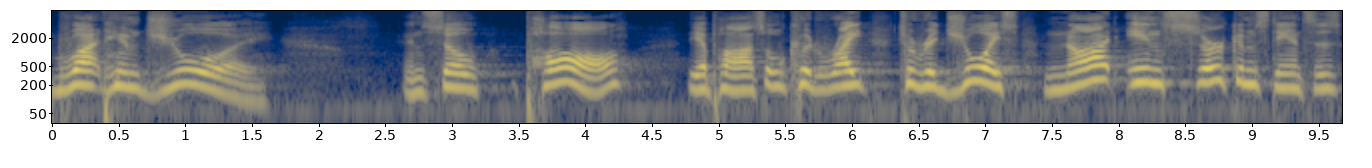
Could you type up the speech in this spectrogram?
brought him joy. And so, Paul the apostle, could write to rejoice not in circumstances,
